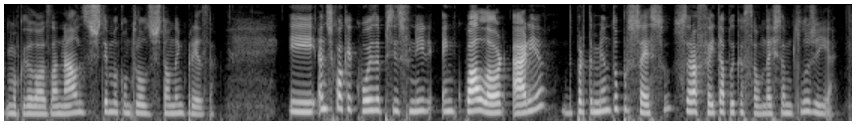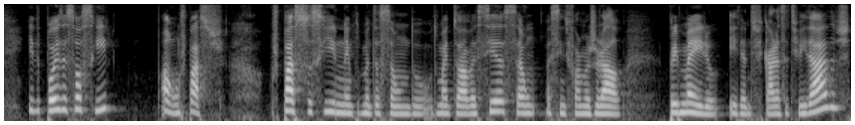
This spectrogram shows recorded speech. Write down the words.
uma cuidadosa análise do sistema de controle de gestão da empresa. E antes de qualquer coisa, é preciso definir em qual área, departamento ou processo será feita a aplicação desta metodologia. E depois é só seguir alguns passos. Os passos a seguir na implementação do, do método ABC são, assim de forma geral, primeiro, identificar as atividades,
